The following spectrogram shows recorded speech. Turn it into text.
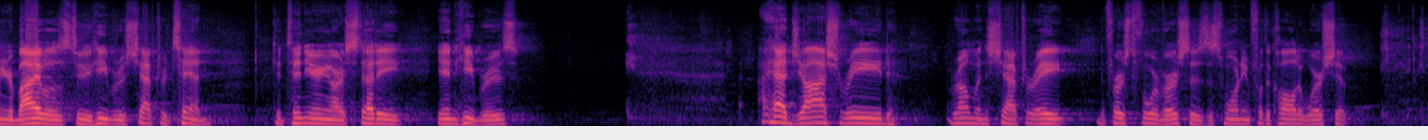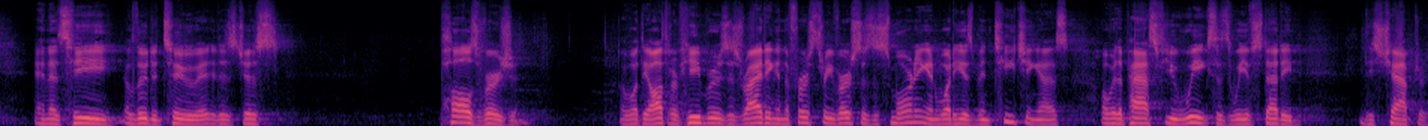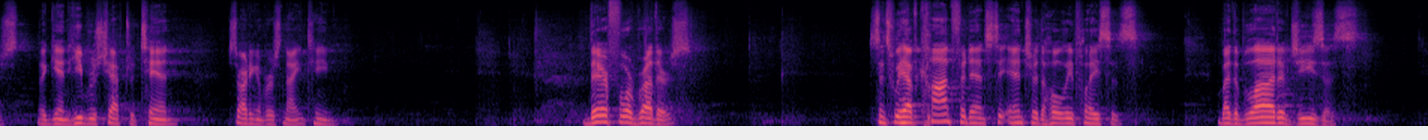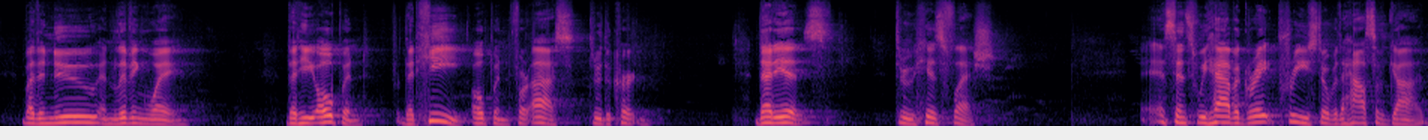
your Bibles to Hebrews chapter 10, continuing our study in Hebrews. I had Josh read Romans chapter 8, the first four verses this morning for the call to worship. And as he alluded to, it is just Paul's version of what the author of Hebrews is writing in the first three verses this morning and what he has been teaching us over the past few weeks as we have studied these chapters. Again, Hebrews chapter 10, starting in verse 19. Therefore, brothers, since we have confidence to enter the holy places by the blood of Jesus, by the new and living way that he opened, that he opened for us through the curtain, that is, through his flesh. And since we have a great priest over the house of God,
